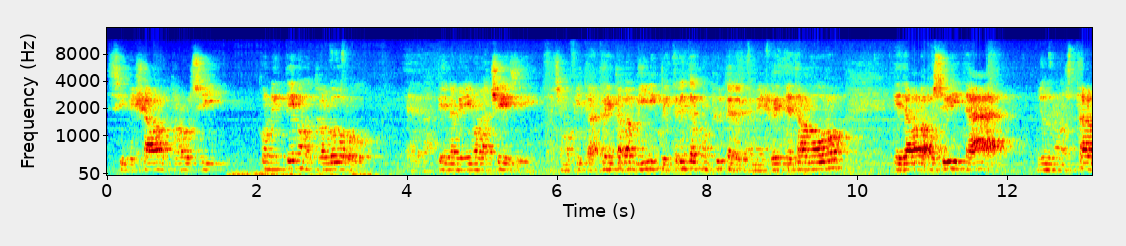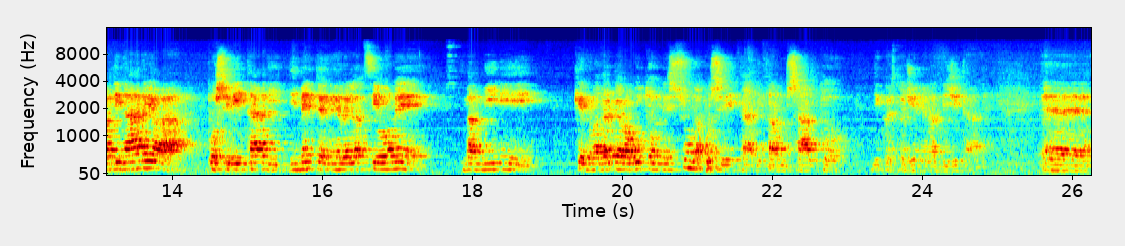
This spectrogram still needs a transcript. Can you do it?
si mesciavano tra loro, si connettevano tra loro eh, appena venivano accesi, facciamo finta 30 bambini, quei 30 computer erano in rete tra loro e dava la possibilità di una straordinaria possibilità di, di mettere in relazione bambini che non avrebbero avuto nessuna possibilità di fare un salto di questo genere al digitale. Eh,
